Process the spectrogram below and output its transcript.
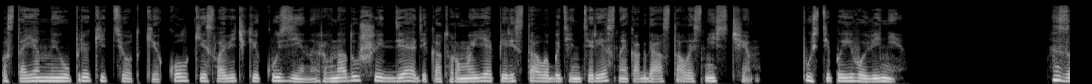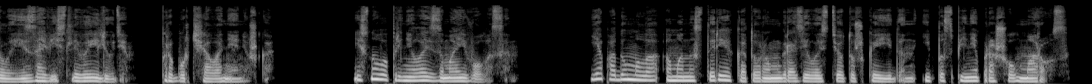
Постоянные упреки тетки, колкие словечки кузины, равнодушие дяди, которому я перестала быть интересной, когда осталась ни с чем, пусть и по его вине. «Злые, завистливые люди», — пробурчала нянюшка. И снова принялась за мои волосы. Я подумала о монастыре, которым грозилась тетушка Иден, и по спине прошел мороз.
